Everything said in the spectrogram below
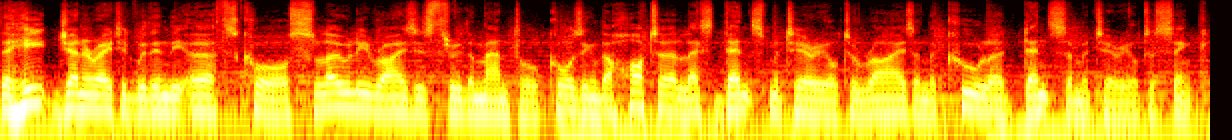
The heat generated within the Earth's core slowly rises through the mantle, causing the hotter, less dense material to rise and the cooler, denser material to sink.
